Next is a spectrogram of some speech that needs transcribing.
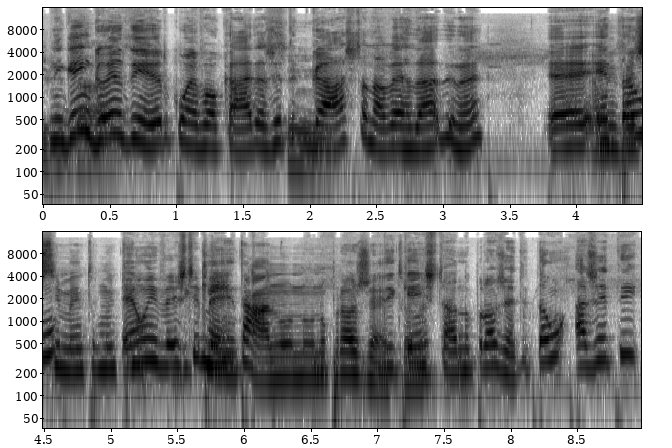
Ninguém ganha dinheiro com o Evocare, a gente Sim. gasta, na verdade, né? É, É um então, investimento muito é um de quem investimento. tá no, no, no projeto, de quem né? está no projeto. Então, a gente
